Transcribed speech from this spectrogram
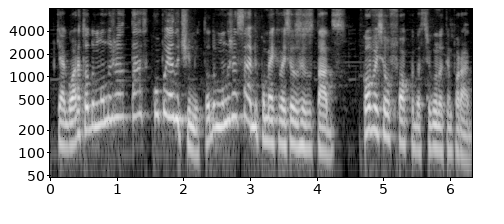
Porque agora todo mundo já está acompanhando o time. Todo mundo já sabe como é que vai ser os resultados. Qual vai ser o foco da segunda temporada?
